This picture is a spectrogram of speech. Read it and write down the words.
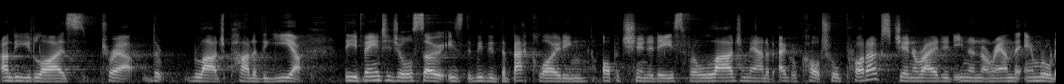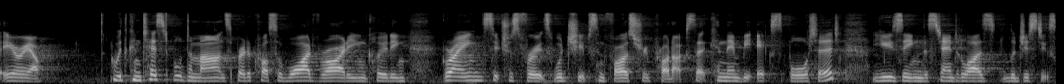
underutilised throughout the large part of the year. The advantage also is with the backloading opportunities for a large amount of agricultural products generated in and around the Emerald area with contestable demand spread across a wide variety, including grain, citrus fruits, wood chips and forestry products that can then be exported using the standardised logistics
